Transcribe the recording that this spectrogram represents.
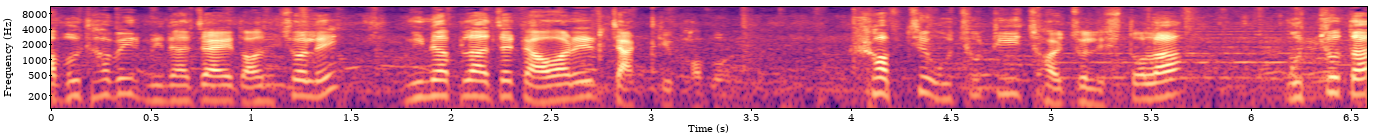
আবুধাবির মিনা জায়েদ অঞ্চলে মিনা প্লাজা টাওয়ারের চারটি ভবন। সবচেয়ে উঁচুটি ছয়চল্লিশ তলা, উচ্চতা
